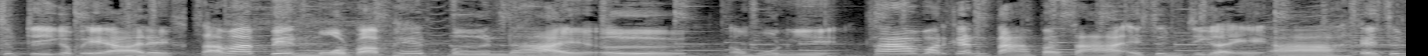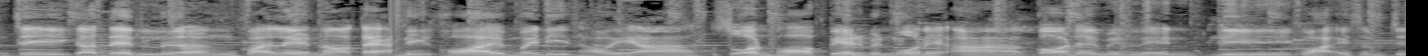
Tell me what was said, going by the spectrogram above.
SMG กับ AR เด็กสามารถเปลี่ยนโหมดประเภทปืนได้ เออ ต้องพูดงี้ ถ้าวัดกันตามภาษา SMG กับ AR SMG ก็เด่นเรื่องไฟเรทเนาะแต่ดีคอยไม่ดีเท่า AR ส่วนพอเปลี่ยนเป็นโหมด AR ก็ damage range ดีกว่า SMG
